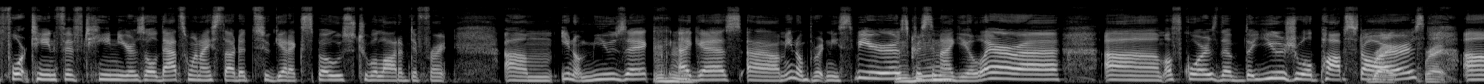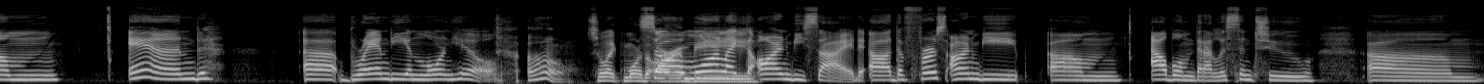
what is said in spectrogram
14, 15 years old, that's when I started to get exposed to a lot of different, um, you know, music, Mm-hmm. I guess. Um, you know, Britney Spears, Christina Aguilera, um, of course, the, the usual pop stars. Right. Right. Um, and uh, Brandy and Lauryn Hill. Oh, so like more the so R and B. more like the R and B side. Uh, the first R and B um, album that I listened to um,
